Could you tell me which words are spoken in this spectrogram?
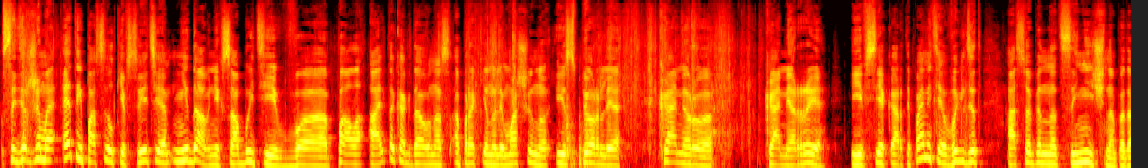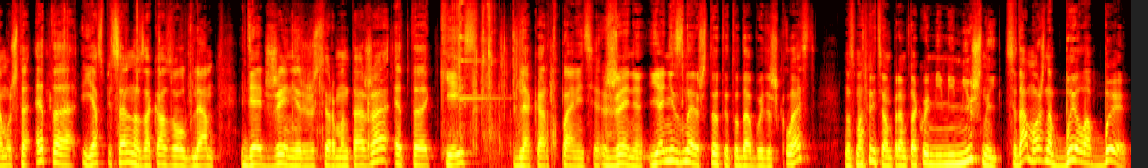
содержимое этой посылки в свете недавних событий в Пало Альто, когда у нас опрокинули машину и сперли камеру, камеры и все карты памяти, выглядит особенно цинично, потому что это я специально заказывал для дяди Жени, режиссера монтажа. Это кейс для карт памяти. Женя, я не знаю, что ты туда будешь класть, но смотрите, он прям такой мимимишный. Сюда можно было бы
